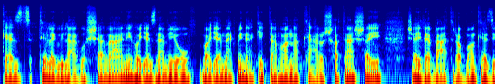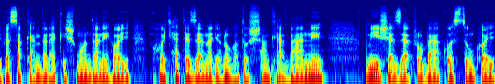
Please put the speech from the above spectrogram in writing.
kezd tényleg világossá válni, hogy ez nem jó, vagy ennek mindenképpen vannak káros hatásai, és egyre bátrabban kezdik a szakemberek is mondani, hogy, hogy hát ezzel nagyon óvatosan kell bánni. Mi is ezzel próbálkoztunk, hogy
